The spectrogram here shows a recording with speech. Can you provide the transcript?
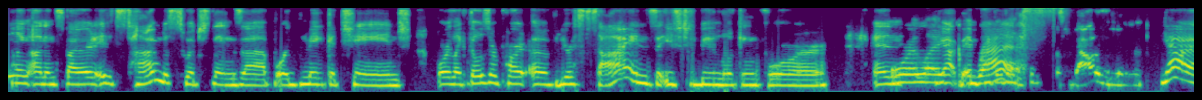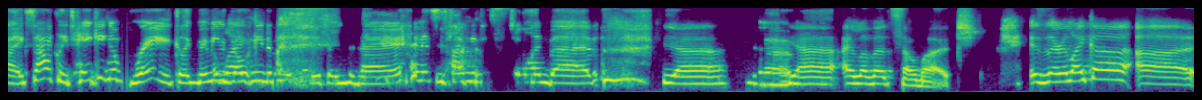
feeling uninspired it's time to switch things up or make a change or like those are part of your signs that you should be looking for and or like yeah, and rest. Yeah, exactly. Taking a break. Like maybe you like, don't need to make anything today, and it's time to just chill in bed. Yeah. yeah, yeah. I love that so much. Is there like a, a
